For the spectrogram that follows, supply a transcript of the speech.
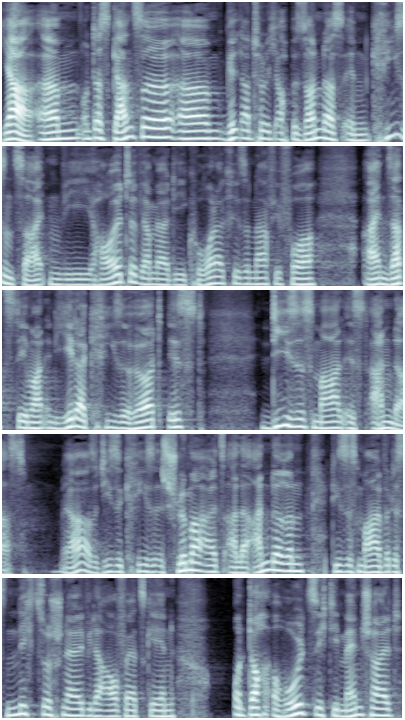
Ja, ähm, und das Ganze ähm, gilt natürlich auch besonders in Krisenzeiten wie heute. Wir haben ja die Corona-Krise nach wie vor. Ein Satz, den man in jeder Krise hört, ist, dieses Mal ist anders. Ja, also diese Krise ist schlimmer als alle anderen. Dieses Mal wird es nicht so schnell wieder aufwärts gehen. Und doch erholt sich die Menschheit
